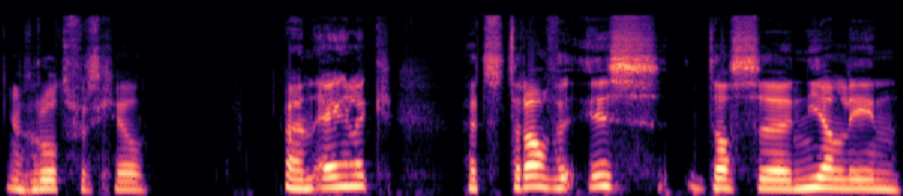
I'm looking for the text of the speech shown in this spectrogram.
een groot verschil. En eigenlijk het straffe is dat ze niet alleen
